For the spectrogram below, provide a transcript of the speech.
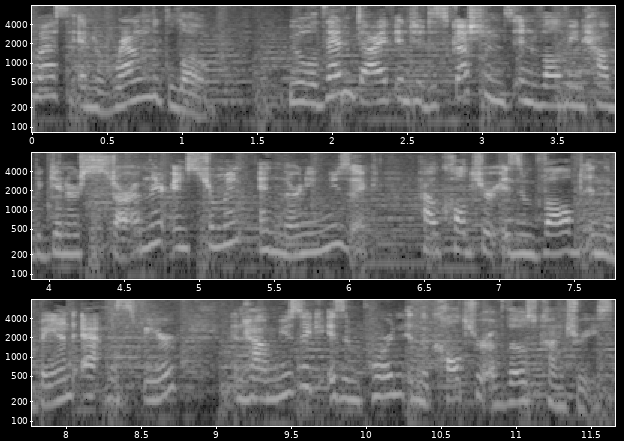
US and around the globe. We will then dive into discussions involving how beginners start on their instrument and learning music, how culture is involved in the band atmosphere, and how music is important in the culture of those countries.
